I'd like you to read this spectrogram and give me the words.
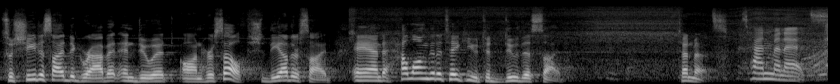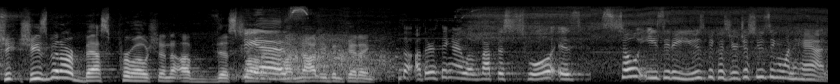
So she decided to grab it and do it on herself, the other side. And how long did it take you to do this side? 10 minutes. 10 minutes. She, she's been our best promotion of this She product. is. I'm not even kidding. The other thing I love about this tool is so easy to use because you're just using one hand.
